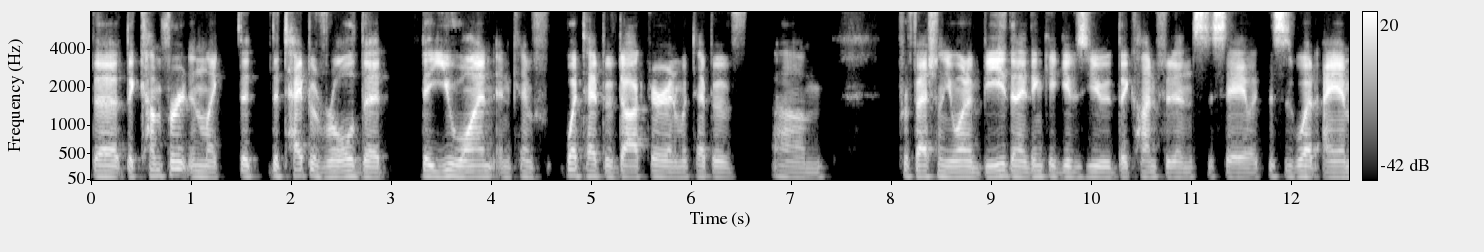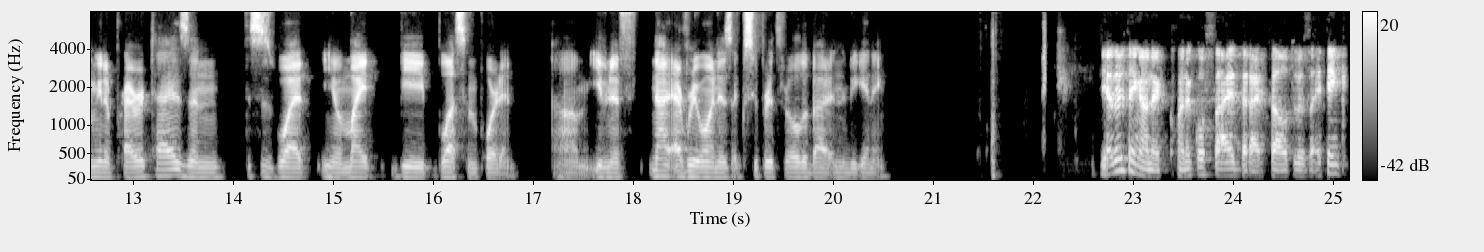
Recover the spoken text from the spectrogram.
the the comfort and like the the type of role that that you want and kind of what type of doctor and what type of um, professional you want to be, then I think it gives you the confidence to say, like, this is what I am going to prioritize, and this is what you know might be less important. um, even if not everyone is like super thrilled about it in the beginning. The other thing on a clinical side that I felt was I think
